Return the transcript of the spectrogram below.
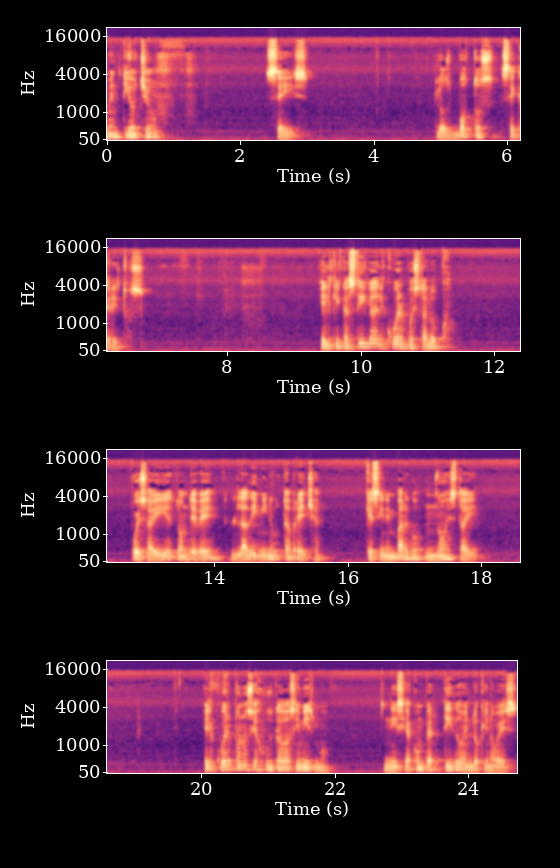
28 6 Los votos secretos El que castiga el cuerpo está loco, pues ahí es donde ve la diminuta brecha que sin embargo no está ahí. El cuerpo no se ha juzgado a sí mismo, ni se ha convertido en lo que no es.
